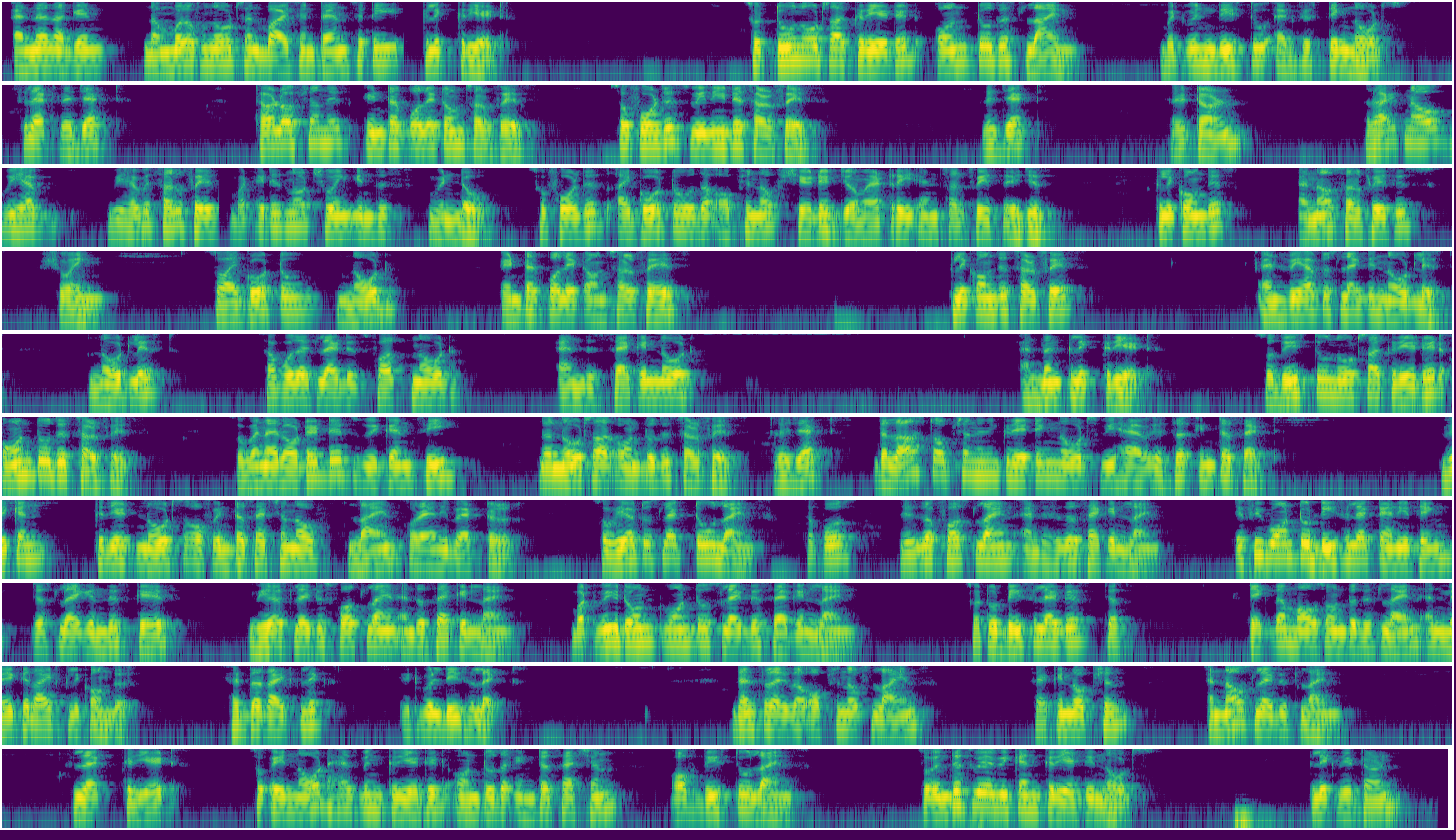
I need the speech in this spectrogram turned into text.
And then again number of nodes and bias intensity. Click create. So two nodes are created onto this line between these two existing nodes. Select reject. Third option is interpolate on surface. So for this we need a surface. Reject, return. Right now we have we have a surface but it is not showing in this window. So for this I go to the option of shaded geometry and surface edges. Click on this and now surface is showing. So I go to node, interpolate on surface click on the surface and we have to select the node list. Node list suppose I select this first node and this second node and then click create. So these two nodes are created onto this surface. So when I rotate this we can see the nodes are onto the surface reject the last option in creating nodes we have is the intersect we can create nodes of intersection of lines or any vector so we have to select two lines. Suppose this is the first line and this is the second line. If we want to deselect anything, just like in this case, we have selected this first line and the second line, but we don't want to select this second line. So to deselect this, just take the mouse onto this line and make a right click on this. Hit the right click, it will deselect. Then select the option of lines, second option, and now select this line. Select create so a node has been created onto the intersection of these two lines. So in this way we can create the nodes. Click return.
